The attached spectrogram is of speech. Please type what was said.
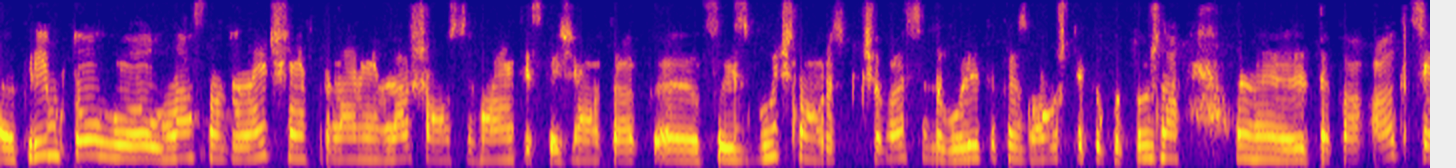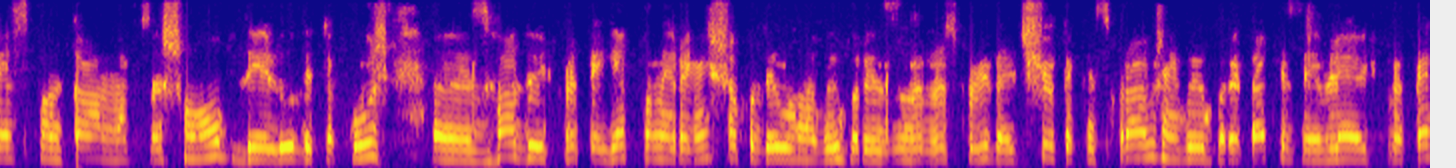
Е, Крім того, у нас на Донеччині, принаймні в нашому сегменті, скажімо так, е, фейсбучному розпочалася доволі таки знову ж таки потужна е, така акція спонтанна флешмоб, де люди також згадують про те, як вони раніше ходили на вибори, розповідають, що таке справжні вибори, так і заявляють про те,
